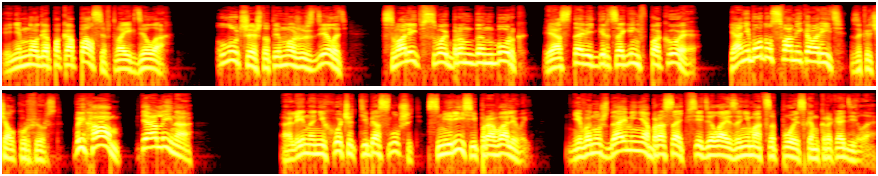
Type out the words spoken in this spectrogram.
и немного покопался в твоих делах. Лучшее, что ты можешь сделать, свалить в свой Бранденбург и оставить герцогинь в покое. «Я не буду с вами говорить!» — закричал Курфюрст. «Вы хам! Где Алина?» «Алина не хочет тебя слушать. Смирись и проваливай. Не вынуждай меня бросать все дела и заниматься поиском крокодила».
